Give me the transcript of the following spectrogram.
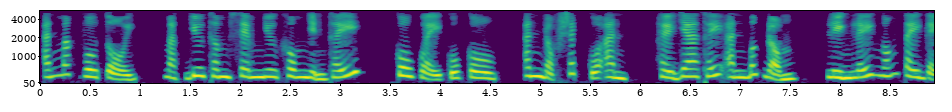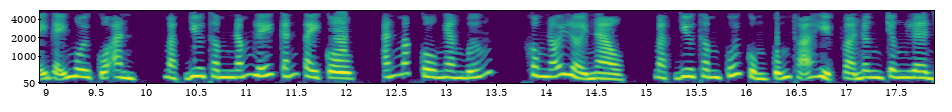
ánh mắt vô tội, mặt dư thâm xem như không nhìn thấy, cô quậy của cô, anh đọc sách của anh, hề gia thấy anh bất động, liền lấy ngón tay gãy gãy môi của anh, mặt dư thâm nắm lấy cánh tay cô, ánh mắt cô ngang bướng, không nói lời nào, mặt dư thâm cuối cùng cũng thỏa hiệp và nâng chân lên,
